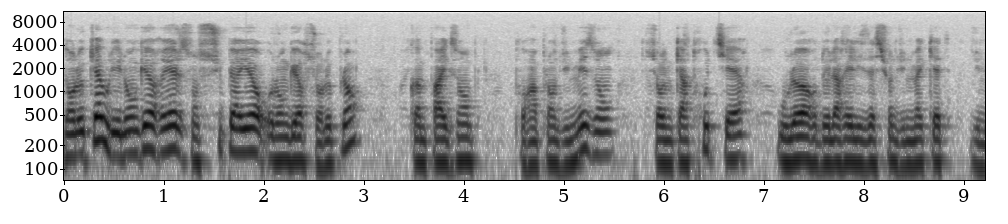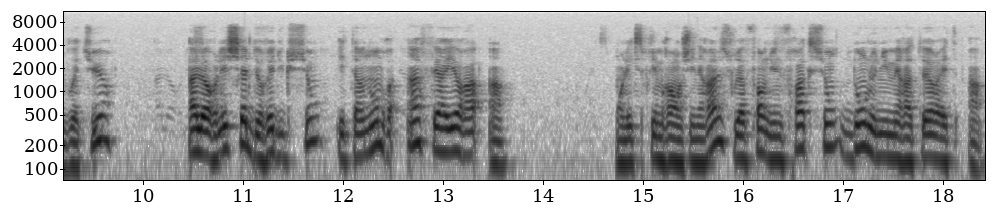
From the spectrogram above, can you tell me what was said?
Dans le cas où les longueurs réelles sont supérieures aux longueurs sur le plan, comme par exemple pour un plan d'une maison, sur une carte routière ou lors de la réalisation d'une maquette d'une voiture, alors l'échelle de réduction est un nombre inférieur à 1. On l'exprimera en général sous la forme d'une fraction dont le numérateur est 1.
